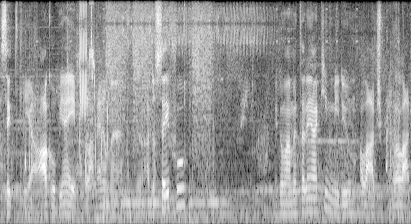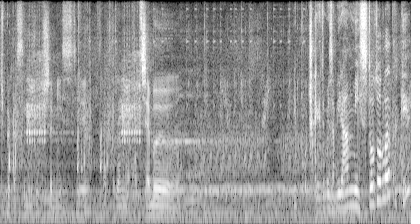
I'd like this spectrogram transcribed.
Asi, jo, koupíme i plamenomet. jo. A do sejfu? Jako máme tady nějaký medium a large, hele, large pack asi můžu přemístit. Jako ten nepotřebuju. I počkej, to mi zabírá místo tohle taky?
